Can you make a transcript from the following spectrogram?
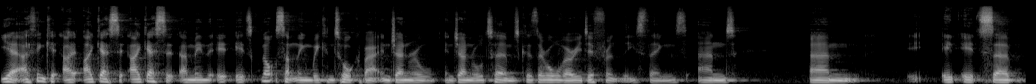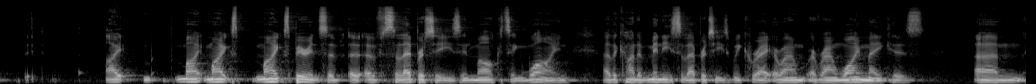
yeah, I think it, I, I, guess it, I guess it. I mean, it, it's not something we can talk about in general in general terms because they're all very different. These things and um, it, it's uh, I, my, my, my experience of, of celebrities in marketing wine are the kind of mini celebrities we create around, around winemakers um,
